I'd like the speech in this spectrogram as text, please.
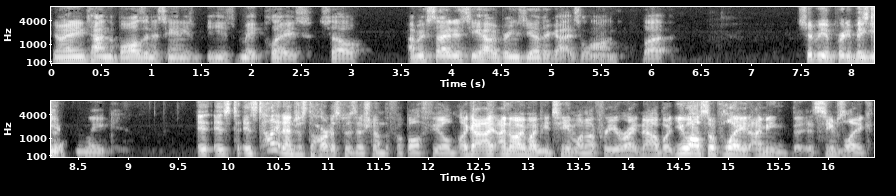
you know, anytime the ball's in his hand, he's he's made plays. So I'm excited to see how he brings the other guys along, but should be a pretty big year week. Is is tight end just the hardest position on the football field? Like I, I know I might be team one up for you right now, but you also played. I mean, it seems like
